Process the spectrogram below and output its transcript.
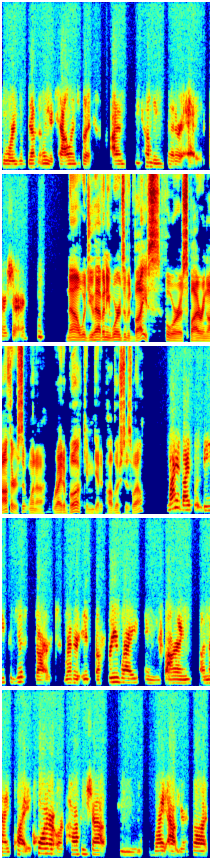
story was definitely a challenge, but I'm becoming better at it for sure. now, would you have any words of advice for aspiring authors that want to write a book and get it published as well? My advice would be to just start, whether it's a free write and you find a nice quiet corner or a coffee shop to write out your thoughts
